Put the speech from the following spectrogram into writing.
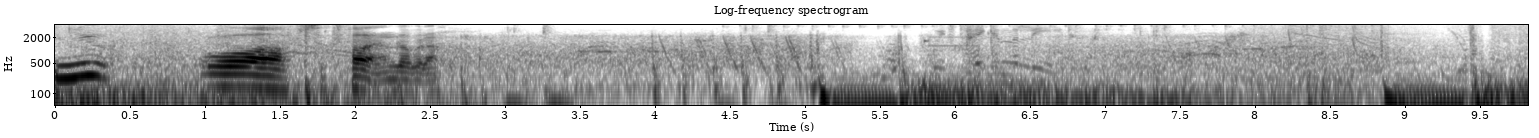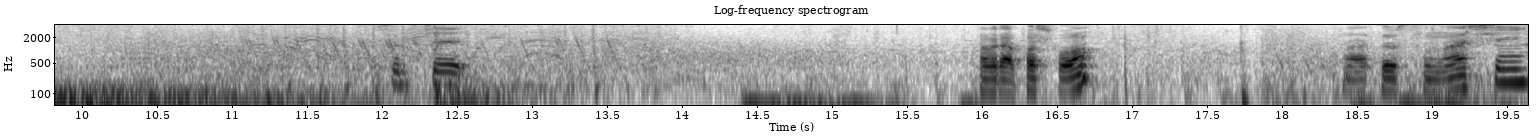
Nie. Ło, przetrwałem, dobra. Szybciej. Dobra, poszło. A tu już są nasi.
